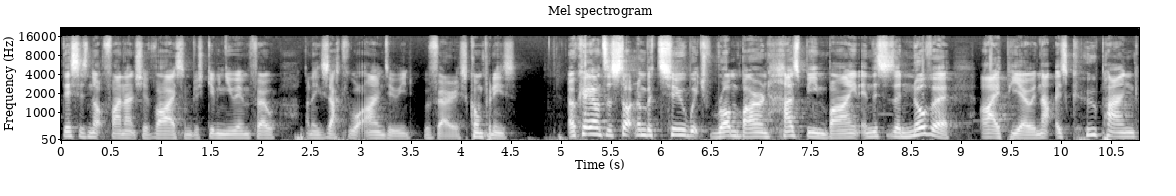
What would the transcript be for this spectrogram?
this is not financial advice, I'm just giving you info on exactly what I'm doing with various companies. Okay, on to stock number two, which Ron Baron has been buying, and this is another IPO, and that is Coupang,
